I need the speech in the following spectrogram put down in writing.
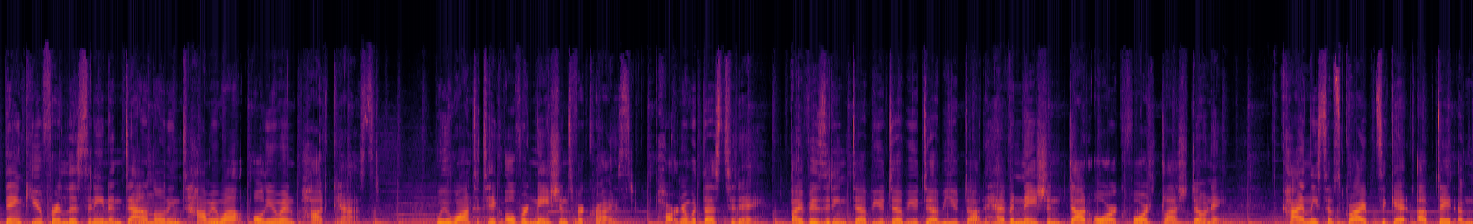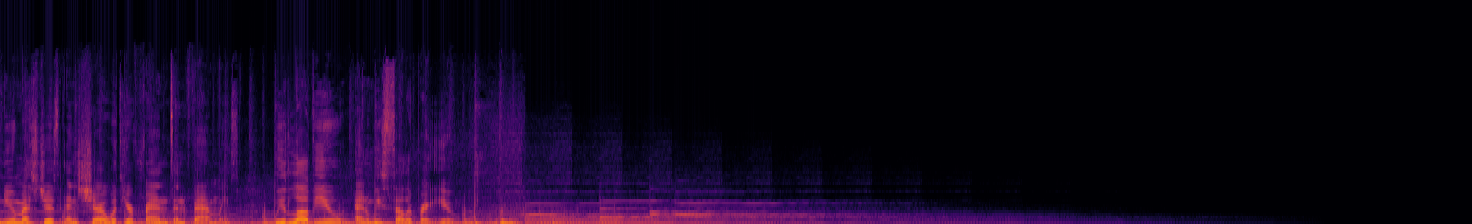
Thank you for listening and downloading Tomiwa Oluen podcast. We want to take over nations for Christ. Partner with us today by visiting www.heavennation.org forward slash donate. Kindly subscribe to get update of new messages and share with your friends and families. We love you and we celebrate you.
